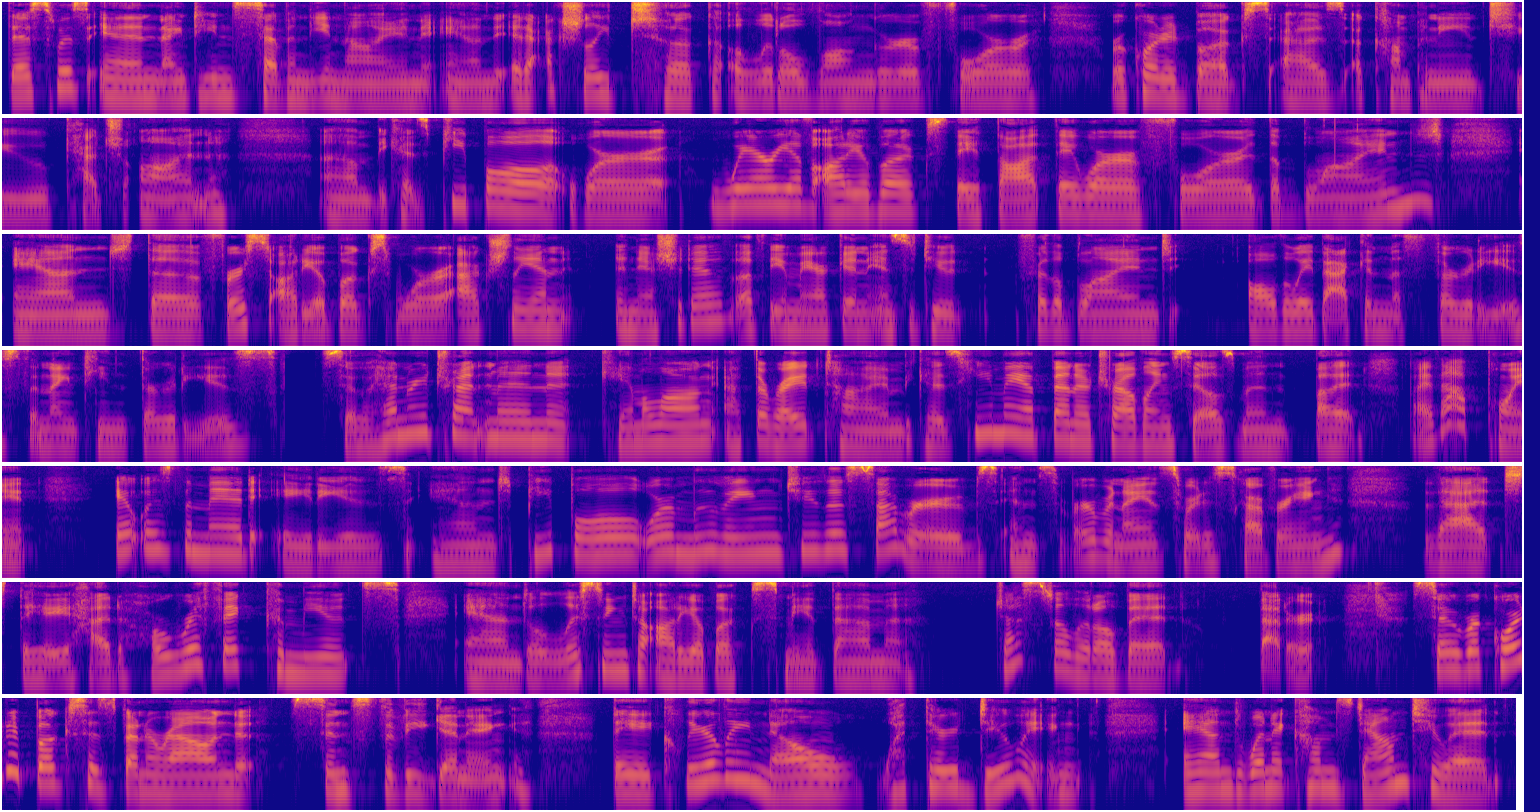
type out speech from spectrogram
This was in 1979, and it actually took a little longer for recorded books as a company to catch on um, because people were wary of audiobooks. They thought they were for the blind, and the first audiobooks were actually an initiative of the American Institute for the Blind all the way back in the 30s, the 1930s. So Henry Trentman came along at the right time because he may have been a traveling salesman, but by that point, it was the mid 80s, and people were moving to the suburbs, and suburbanites were discovering that they had horrific commutes, and listening to audiobooks made them just a little bit better. So, recorded books has been around since the beginning. They clearly know what they're doing. And when it comes down to it,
